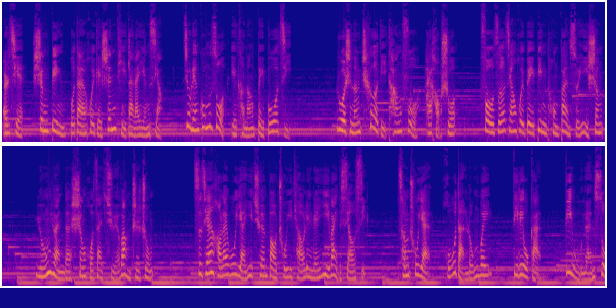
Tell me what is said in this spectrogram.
而且生病不但会给身体带来影响，就连工作也可能被波及。若是能彻底康复还好说，否则将会被病痛伴随一生，永远的生活在绝望之中。此前，好莱坞演艺圈爆出一条令人意外的消息：曾出演《虎胆龙威》《第六感》《第五元素》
